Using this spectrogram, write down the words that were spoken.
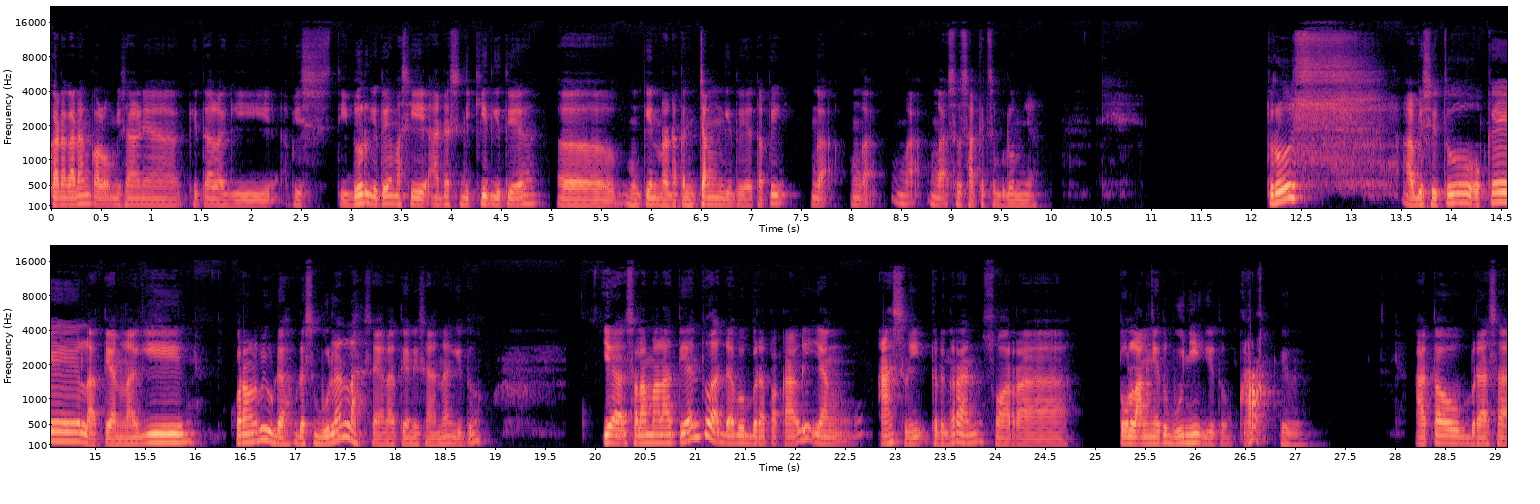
kadang-kadang kalau misalnya kita lagi habis tidur gitu ya masih ada sedikit gitu ya uh, mungkin rada kencang gitu ya tapi nggak nggak nggak nggak sesakit sebelumnya. Terus habis itu oke okay, latihan lagi. Kurang lebih udah udah sebulan lah saya latihan di sana gitu. Ya selama latihan tuh ada beberapa kali yang asli kedengeran suara tulangnya tuh bunyi gitu kerak gitu. Atau berasa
